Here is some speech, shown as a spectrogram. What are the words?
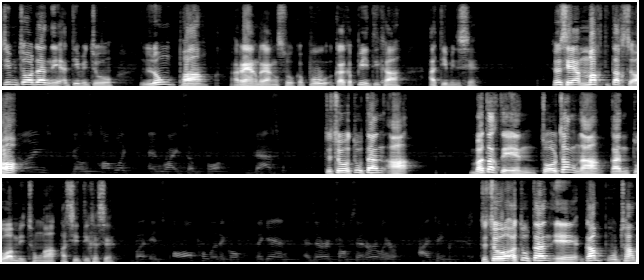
จิมจอร์แดนนี่อธิมิจูลุงพังเรียงเรียงสู้กับปูกับกับปีที่เขาอธิมิเสียจุดเสียมักตักสอยจุดโชว์ตุตันอะ matak te en cholchang na kan tua mi chunga asiti khase. Chicho atutan e kampu tham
